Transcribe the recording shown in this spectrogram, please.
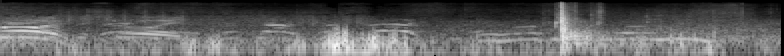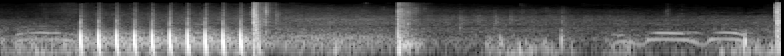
up! Destroyed. How's it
